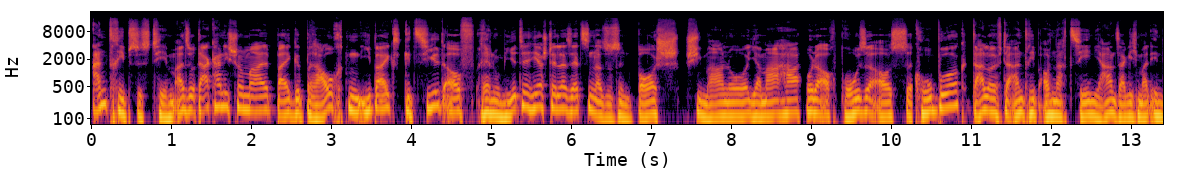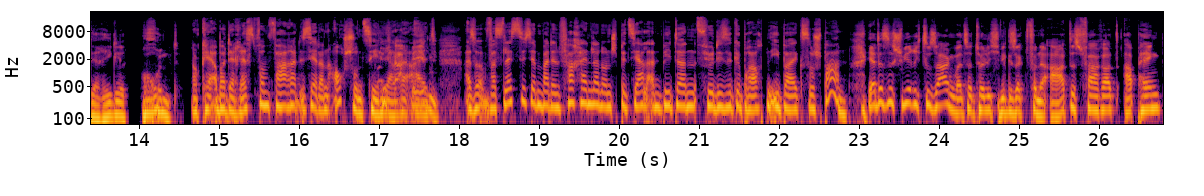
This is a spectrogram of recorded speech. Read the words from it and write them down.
Antriebssystem. Also da kann ich schon mal bei gebrauchten E-Bikes gezielt auf renommierte Hersteller setzen. Also es sind Bosch, Shimano, Yamaha oder auch Brose aus Coburg. Da läuft der Antrieb auch nach zehn Jahren, sage ich mal, in der Regel rund. Okay, aber der Rest vom Fahrrad ist ja dann auch schon zehn Jahre ja, alt. Also was lässt sich denn bei den Fachhändlern und Spezialanbietern für diese gebrauchten E-Bikes so sparen? Ja, das ist schwierig zu sagen, weil es natürlich, wie gesagt, von der Art des Fahrrads abhängt.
